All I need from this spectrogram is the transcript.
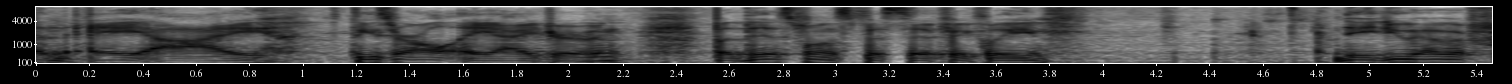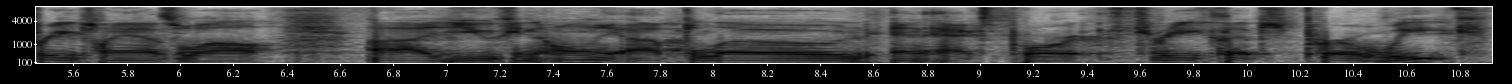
an AI. These are all AI driven, but this one specifically they do have a free plan as well. Uh, you can only upload and export three clips per week.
